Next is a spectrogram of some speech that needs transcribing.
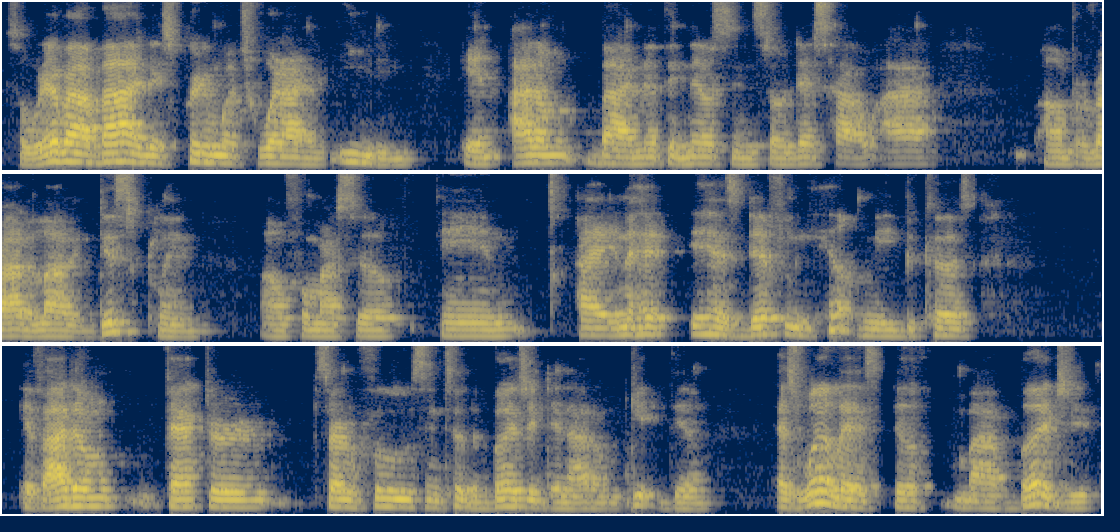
So whatever I buy, that's pretty much what I'm eating. And I don't buy nothing else. And so that's how I um, provide a lot of discipline um, for myself, and I and it, it has definitely helped me because if I don't factor certain foods into the budget, then I don't get them. As well as if my budget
